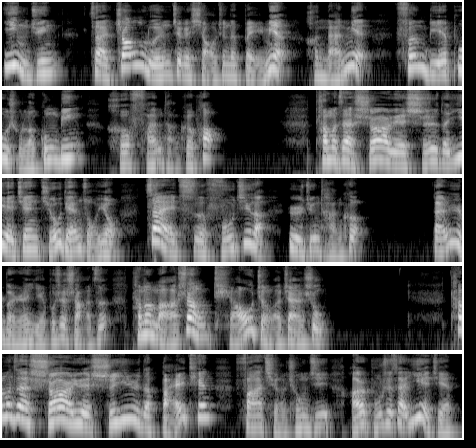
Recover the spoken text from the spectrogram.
印军在张伦这个小镇的北面和南面。分别部署了工兵和反坦克炮，他们在十二月十日的夜间九点左右再次伏击了日军坦克，但日本人也不是傻子，他们马上调整了战术。他们在十二月十一日的白天发起了冲击，而不是在夜间。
